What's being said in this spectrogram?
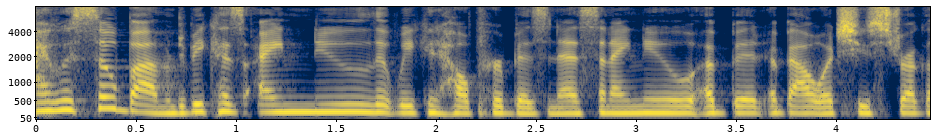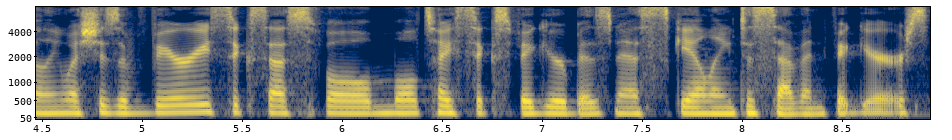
I was so bummed because I knew that we could help her business and I knew a bit about what she's struggling with. She's a very successful multi six figure business scaling to seven figures,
